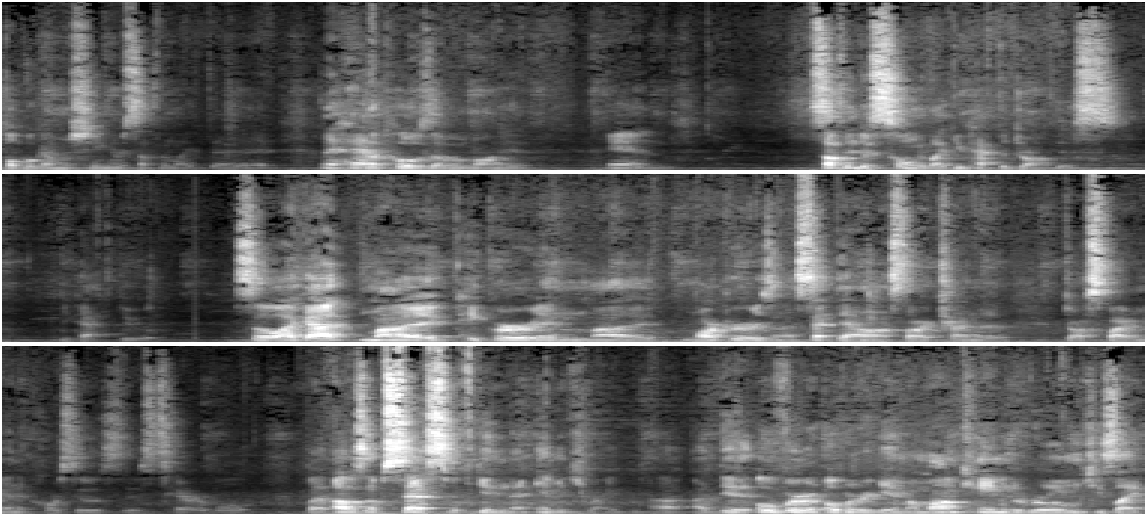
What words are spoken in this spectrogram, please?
bubblegum machine or something like that. And it, and it had a pose of him on it. And something just told me, like, you have to draw this. You have to do it. So I got my paper and my markers and I sat down and I started trying to draw Spider-Man. Of course, it was, it was terrible. But I was obsessed with getting that image right. I, I did it over and over again. My mom came in the room. She's like,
